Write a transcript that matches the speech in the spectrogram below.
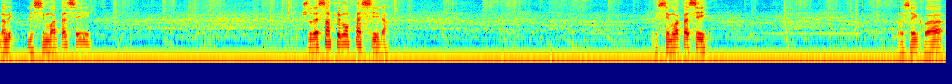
Non mais, laissez-moi passer. Je voudrais simplement passer, là. Laissez-moi passer. Vous savez quoi?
